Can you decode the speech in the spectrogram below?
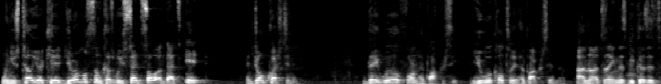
When you tell your kid, you're a Muslim because we said so and that's it, and don't question it, they will form hypocrisy. You will cultivate hypocrisy in them. I'm not saying this because it's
